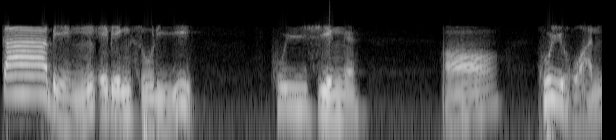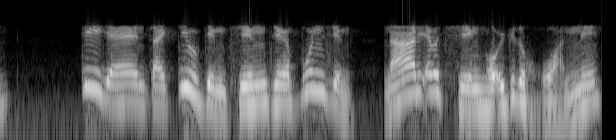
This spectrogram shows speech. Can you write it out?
假名的名词语，非性啊，哦，非凡。既然在究竟清净的本性，哪里还要称呼伊叫做凡呢？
